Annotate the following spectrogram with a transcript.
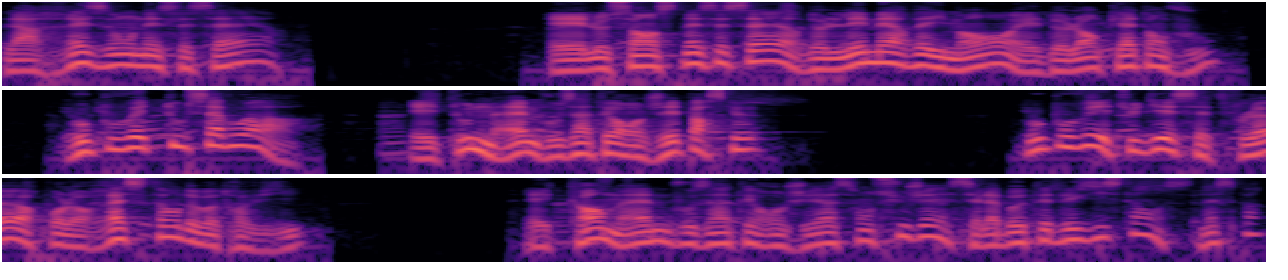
la raison nécessaire et le sens nécessaire de l'émerveillement et de l'enquête en vous, vous pouvez tout savoir et tout de même vous interroger parce que vous pouvez étudier cette fleur pour le restant de votre vie et quand même vous interroger à son sujet, c'est la beauté de l'existence, n'est-ce pas?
